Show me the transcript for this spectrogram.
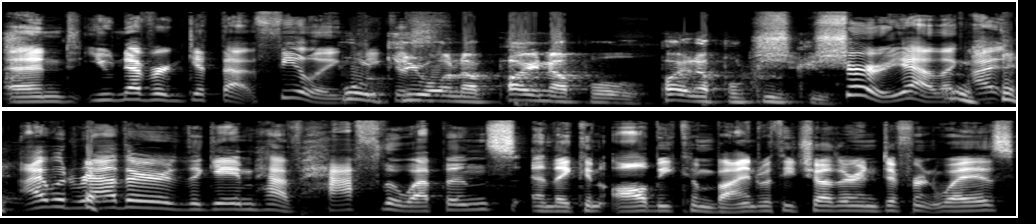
And you never get that feeling Put because you on a pineapple, pineapple cookie. Sure, yeah. Like I, I would rather the game have half the weapons and they can all be combined with each other in different ways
